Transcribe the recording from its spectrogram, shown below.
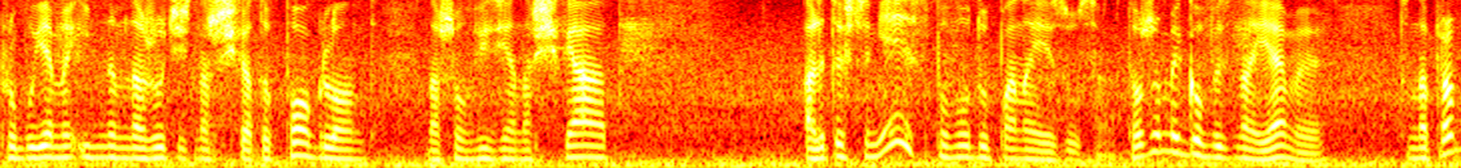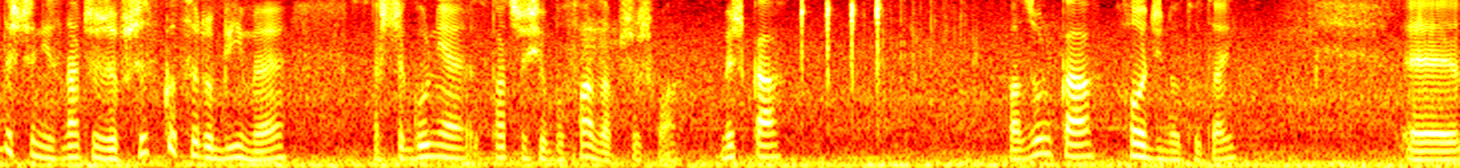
próbujemy innym narzucić nasz światopogląd, naszą wizję na świat, ale to jeszcze nie jest z powodu Pana Jezusa. To, że my Go wyznajemy, to naprawdę jeszcze nie znaczy, że wszystko, co robimy, a szczególnie patrzę się, bo faza przyszła. Myszka, fazulka, chodź no tutaj. Y,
